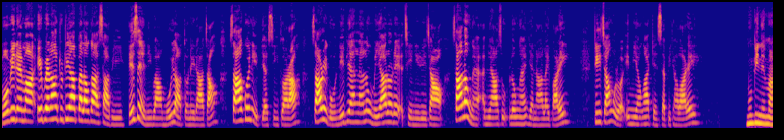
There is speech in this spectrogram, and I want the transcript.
မွန်ပြည်နယ်မှာဧပြီလဒုတိယပတ်လောက်ကစပြီးနေ့စဉ်နီးပါးမိုးရွာသွန်းနေတာကြောင့်စားကွင်းတွေပျက်စီးသွားတာစားတွေကိုနေပြန်လှမ်းလို့မရတော့တဲ့အခြေအနေတွေကြောင့်စားလုပ်ငန်းအများစုလုပ်ငန်းရန်နာလိုက်ပါတယ်။ဒီအကြောင်းကိုတော့အီမီယောင်ကတင်ဆက်ပေးထားပါတယ်။ မွန်ပြည်နယ်မှာ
